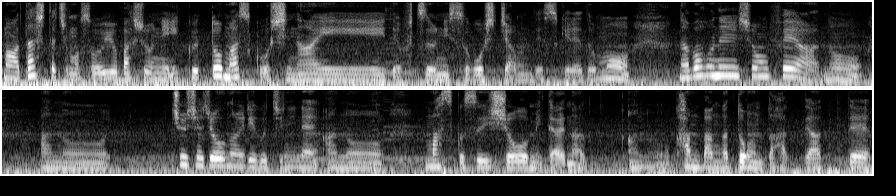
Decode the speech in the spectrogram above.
まあ、私たちもそういう場所に行くとマスクをしないで普通に過ごしちゃうんですけれどもナバホネーションフェアのあの駐車場の入り口にねあのマスク推奨みたいなあの看板がドーンと貼ってあって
